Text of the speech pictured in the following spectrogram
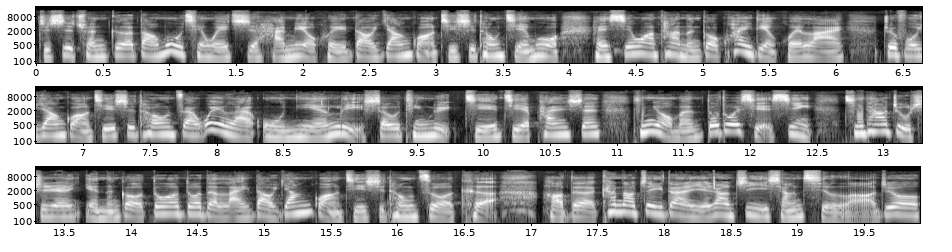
只是纯哥到目前为止还没有回到央广即时通节目，很希望他能够快点回来。祝福央广即时通在未来五年里收听率节节攀升，听友们多多写信，其他主持人也能够多多的来到央广即时通做客。好的，看到这一段也让志毅想起了，就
